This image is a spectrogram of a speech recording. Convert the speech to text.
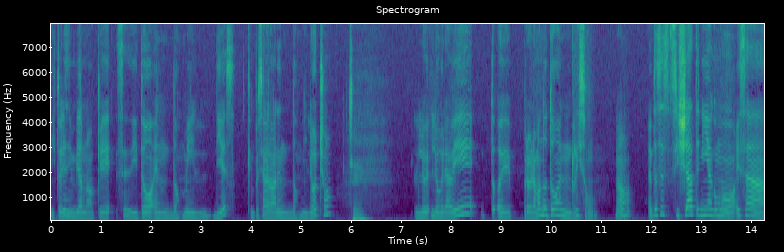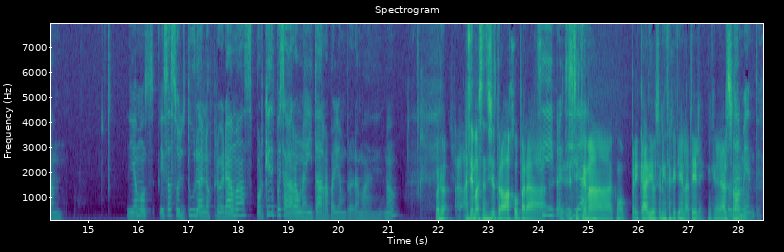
Historias de Invierno, que se editó en 2010, que empecé a grabar en 2008, Sí. lo, lo grabé eh, programando todo en Reason, ¿no? Entonces, si ya tenía como esa, digamos, esa soltura en los programas, ¿por qué después agarrar una guitarra para ir a un programa, eh, ¿no? Bueno, hace más sencillo el trabajo para Sí, el sistema como precario de sonistas que tiene la tele, que en general Totalmente. son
